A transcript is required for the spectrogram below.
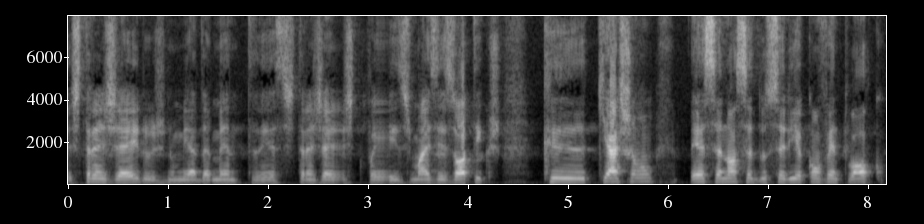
estrangeiros, nomeadamente esses estrangeiros de países mais exóticos, que, que acham essa nossa doçaria conventual,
